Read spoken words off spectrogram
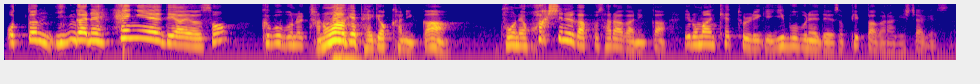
어떤 인간의 행위에 대하여서 그 부분을 단호하게 배격하니까 구원의 확신을 갖고 살아가니까 이 로만 캐톨릭이 이 부분에 대해서 핍박을 하기 시작했어요.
